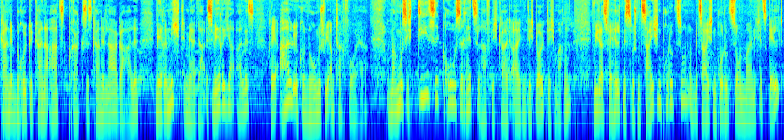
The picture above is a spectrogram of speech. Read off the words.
keine Brücke, keine Arztpraxis, keine Lagerhalle wäre nicht mehr da. Es wäre ja alles realökonomisch wie am Tag vorher. Und man muss sich diese große Rätselhaftigkeit eigentlich deutlich machen, wie das Verhältnis zwischen Zeichenproduktion und Bezeichenproduktion meine ich jetzt Geld,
